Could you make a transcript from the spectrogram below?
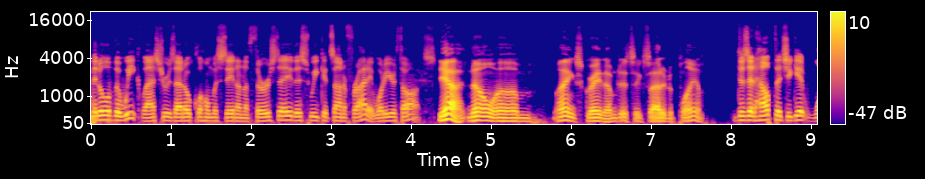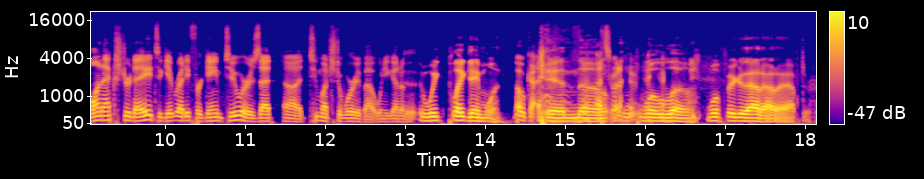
middle of the week. Last year was at Oklahoma State on a Thursday. This week it's on a Friday. What are your thoughts? Yeah, no, um, I think it's great. I'm just excited to play them. Does it help that you get one extra day to get ready for game two, or is that uh, too much to worry about when you got to? We play game one, Okay. and uh, That's what I w- we'll uh, we'll figure that out after.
